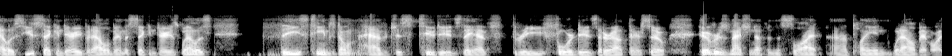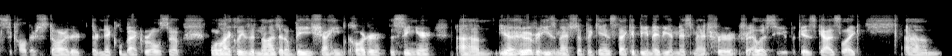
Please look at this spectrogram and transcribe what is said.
LSU secondary, but Alabama secondary as well, is these teams don't have just two dudes; they have three, four dudes that are out there. So whoever's matching up in the slot, uh, playing what Alabama likes to call their star, their their nickelback role. So more likely than not, that'll be Shyheim Carter, the senior. Um, you know, whoever he's matched up against, that could be maybe a mismatch for for LSU because guys like. Um,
